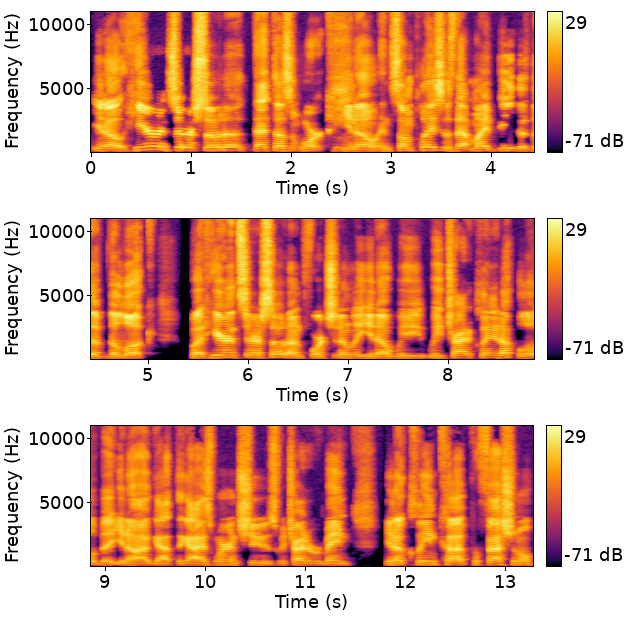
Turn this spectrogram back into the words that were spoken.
You know, here in Sarasota, that doesn't work. You know, in some places that might be the the, the look. But here in Sarasota, unfortunately, you know, we we try to clean it up a little bit. You know, I've got the guys wearing shoes. We try to remain, you know, clean cut, professional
